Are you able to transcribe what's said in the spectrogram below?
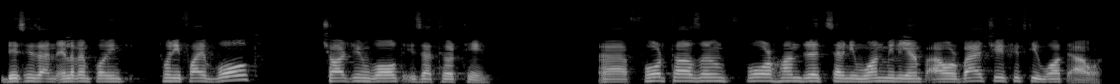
This is an 11.25 volt. Charging volt is at 13 uh, 4471 milliamp hour battery 50 watt hour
